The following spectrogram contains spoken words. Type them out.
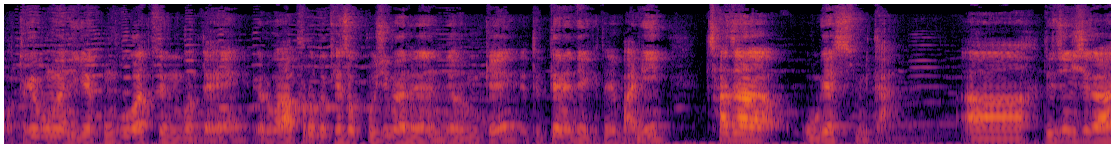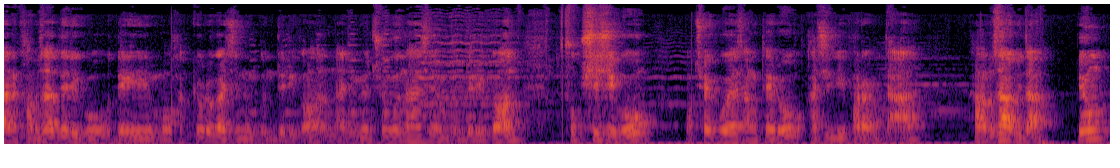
어떻게 보면 이게 공부 같은 건데 여러분 앞으로도 계속 보시면은 여러분께 득되는 얘기들 많이 찾아오겠습니다. 아, 늦은 시간 감사드리고 내일 뭐 학교를 가시는 분들이건 아니면 출근하시는 분들이건 푹 쉬시고 뭐 최고의 상태로 가시기 바랍니다. 감사합니다. 뿅!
